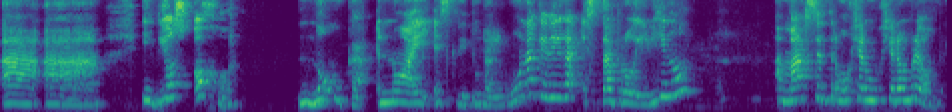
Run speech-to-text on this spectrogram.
a, y Dios, ojo, nunca, no hay escritura alguna que diga está prohibido amarse entre mujer, mujer, hombre, hombre.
